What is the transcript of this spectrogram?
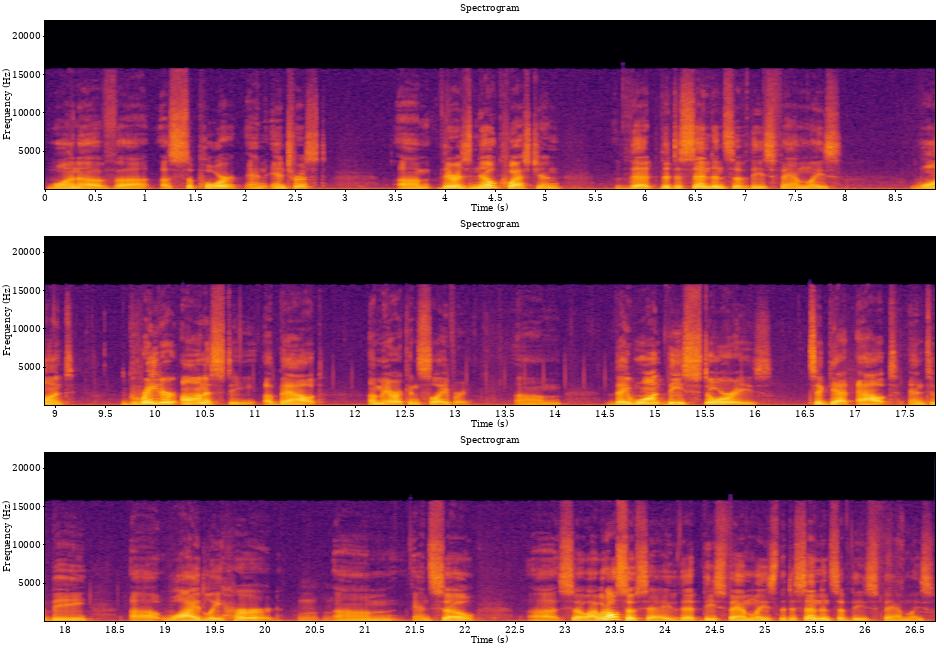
one of uh, support and interest. Um, there is no question that the descendants of these families want greater honesty about American slavery. Um, they want these stories to get out and to be uh, widely heard. Mm-hmm. Um, and so, uh, so I would also say that these families, the descendants of these families,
